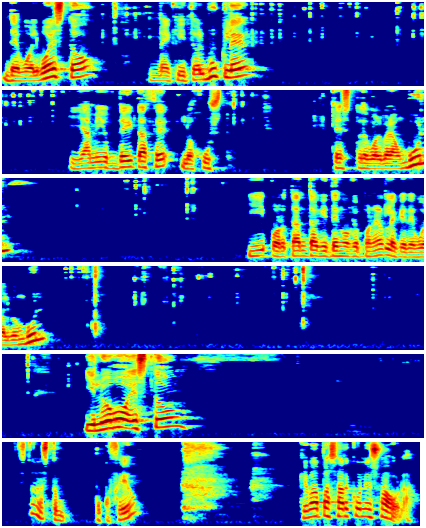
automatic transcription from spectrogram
Devuelvo esto, me quito el bucle, y ya mi update hace lo justo. Esto devolverá un bool, y por tanto aquí tengo que ponerle que devuelve un bool. Y luego esto... ¿Esto no está un poco feo? ¿Qué va a pasar con eso ahora?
